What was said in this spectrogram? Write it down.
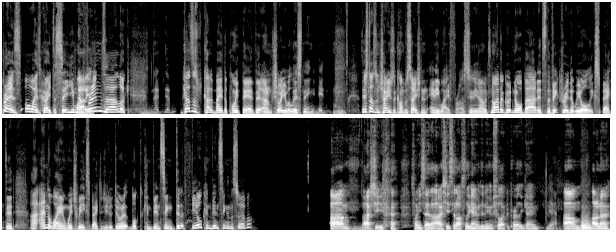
Prez, always great to see you, my Howdy. friends. Uh, look, Guz has kind of made the point there that I'm sure you were listening. It, this doesn't change the conversation in any way for us. You know, it's neither good nor bad. It's the victory that we all expected uh, and the way in which we expected you to do it. It looked convincing. Did it feel convincing in the server? Um, I actually, it's funny you say that. I actually said after the game, it didn't even feel like a pro league game. Yeah. Um, I don't know.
